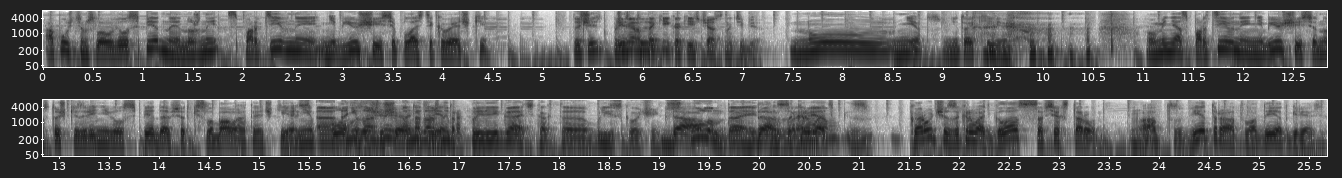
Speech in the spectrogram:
опустим слово велосипедные, нужны спортивные, не бьющиеся пластиковые очки. То есть Чи- примерно чисто- такие, какие сейчас на тебе. Ну, нет, не такие. У меня спортивные, не бьющиеся, но с точки зрения велосипеда все-таки слабоватые очки. Они есть, а, плохо они должны, защищают они от должны ветра. прилегать как-то близко очень к Да, скулам, да, и да, к закрывать, бровям. короче, закрывать глаз со всех сторон. Мгм. От ветра, от воды, от грязи.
